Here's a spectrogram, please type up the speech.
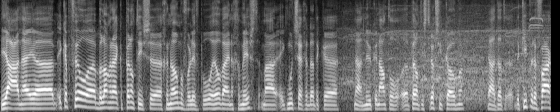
Ja, nee, uh, ik heb veel uh, belangrijke penalties uh, genomen voor Liverpool. Heel weinig gemist. Maar ik moet zeggen dat ik, nou, nu ik een aantal penalties terug zie komen... Ja, dat de keeper er vaak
